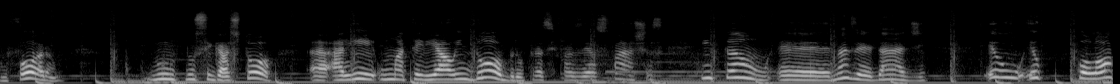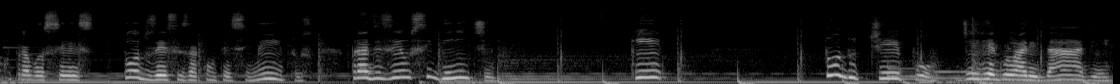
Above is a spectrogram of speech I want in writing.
não foram? Não, não se gastou uh, ali um material em dobro para se fazer as faixas? Então, é, na verdade, eu, eu coloco para vocês todos esses acontecimentos para dizer o seguinte: que todo tipo de irregularidade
